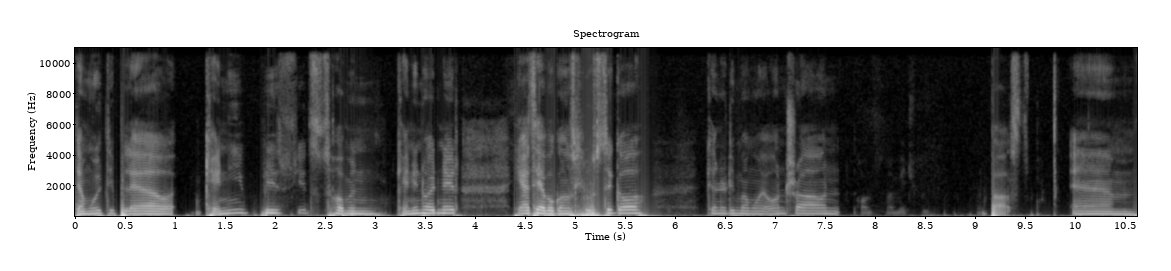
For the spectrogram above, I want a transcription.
Der Multiplayer kenne ich bis jetzt, kenne ihn halt nicht. Hört sich aber ganz lustig an. Könnt ihr mir mal anschauen. Passt. Ähm,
